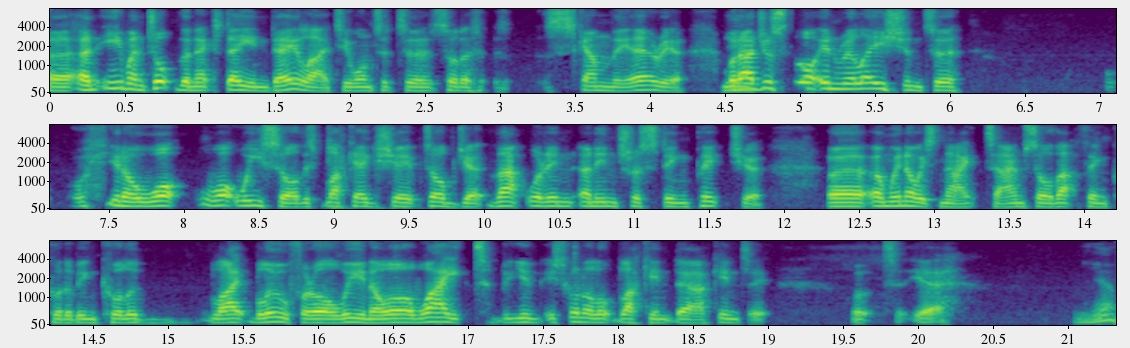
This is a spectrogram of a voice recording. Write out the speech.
Uh, and he went up the next day in daylight. He wanted to sort of scan the area. But yeah. I just thought, in relation to you know what what we saw this black egg shaped object that were in an interesting picture. Uh, and we know it's night time so that thing could have been colored light blue for all we know or white. But you, it's going to look black in dark isn't it? But yeah. Yeah.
